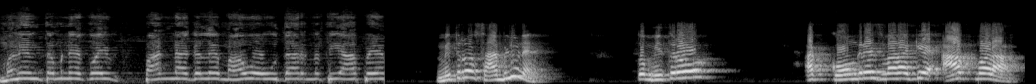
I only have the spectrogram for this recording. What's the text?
મને તમને કોઈ પાનના ગલ્લે માવો ઉધાર નથી આપે. મિત્રો સાંભળ્યું ને? તો મિત્રો આ કોંગ્રેસ વાળા કે આપ વાળા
